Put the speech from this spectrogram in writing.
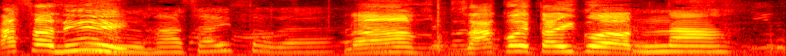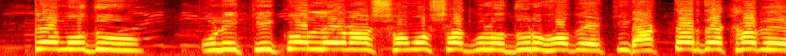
হাসানি? হাসাই তো না যা কয় তাই কর। না। রে মধু উনি কি করলে ওনার সমস্যাগুলো দূর হবে? কি ডাক্তার দেখাবে?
